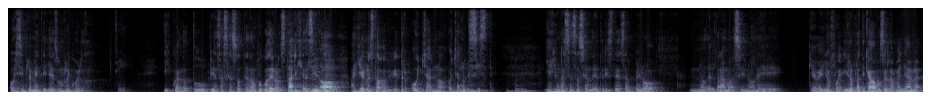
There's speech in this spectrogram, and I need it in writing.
hoy simplemente ya es un recuerdo. Y cuando tú piensas eso, te da un poco de nostalgia, decir, oh, ayer lo estaba viviendo, pero hoy ya no, hoy ya no existe. Y hay una sensación de tristeza, pero no del drama, sino de qué bello fue. Y lo platicábamos en la mañana,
